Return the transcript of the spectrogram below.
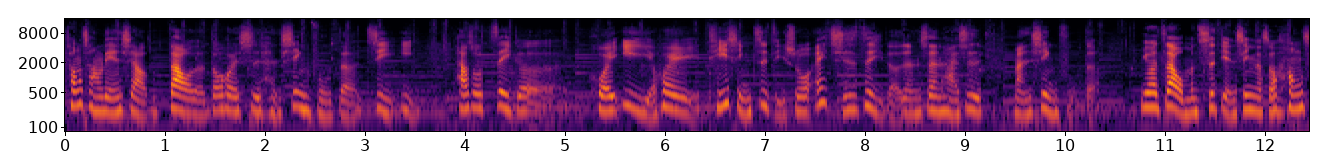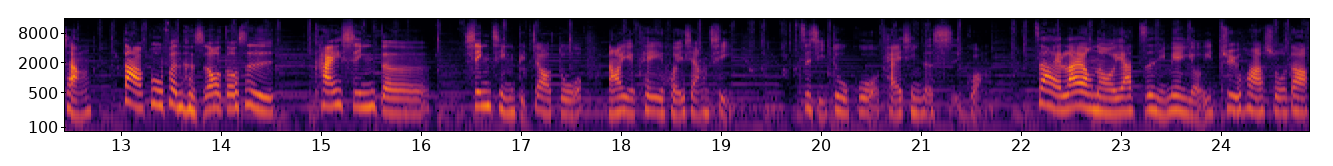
通常联想到的都会是很幸福的记忆。他说这个。回忆也会提醒自己说：“哎，其实自己的人生还是蛮幸福的。”因为在我们吃点心的时候，通常大部分的时候都是开心的心情比较多，然后也可以回想起自己度过开心的时光。在《Lionel 鸭子》里面有一句话说到：“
